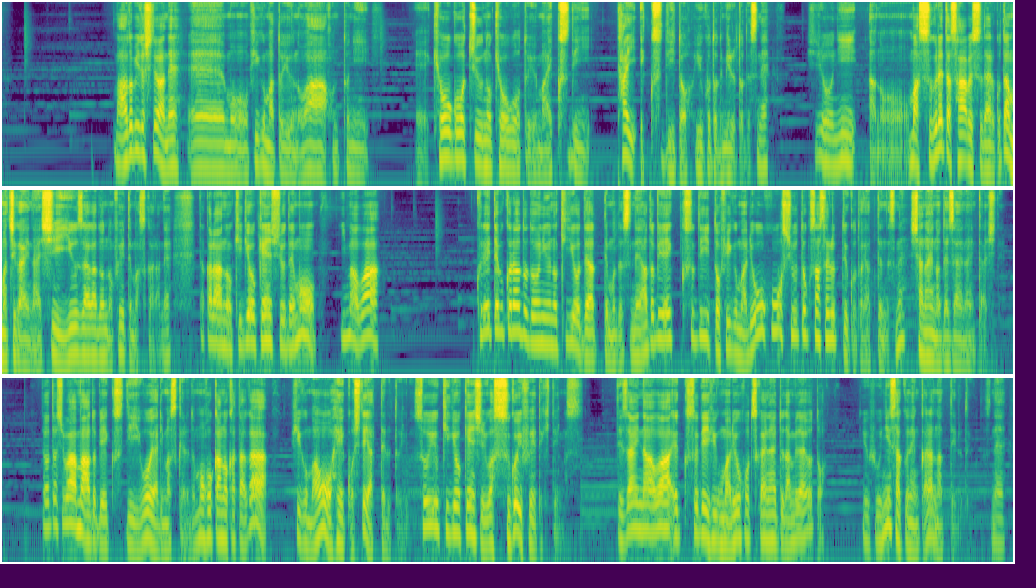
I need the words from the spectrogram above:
まあ、Adobe としてはね、えー、もう Figma というのは本当にえー、競合中の競合という、まあ、XD に対 XD ということで見るとですね非常にあの、まあ、優れたサービスであることは間違いないしユーザーがどんどん増えてますからねだからあの企業研修でも今はクリエイティブクラウド導入の企業であってもですね Adobe XD と Figma 両方習得させるっていうことをやってるんですね。社内のデザイナーに対して。で私はまあ Adobe XD をやりますけれども他の方が Figma を並行してやってるというそういう企業研修がすごい増えてきています。デザイナーは XD、Figma 両方使えないとダメだよというふうに昨年からなっているということですね。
